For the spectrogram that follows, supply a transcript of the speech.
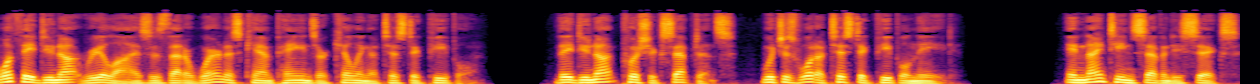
What they do not realize is that awareness campaigns are killing autistic people. They do not push acceptance, which is what autistic people need. In 1976,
